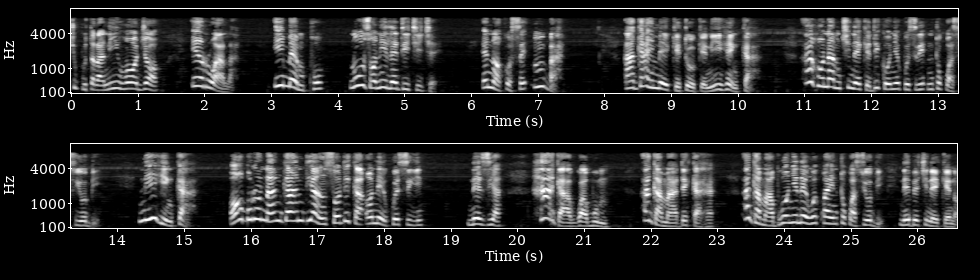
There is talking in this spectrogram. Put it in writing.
jupụtara n'ihe ọjọọ ịrụ ala ime mpụ n'ụzọ niile dị iche iche. Enọk sị mba agaghị m eketa oke n'ihe nke a. Ahụna m Chineke dịka onye kwesịrị ntụkwasị obi. N'ihi nke a ọ bụrụ na m gaa ndị a nso dịka ọ na-ekwesịghị n'ezie ha ga-agwagbu m. Aga m adị ka ha. Aga m abụ onye na-enwekwaghị ntụkwasị obi n'ebe Chineke nọ.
